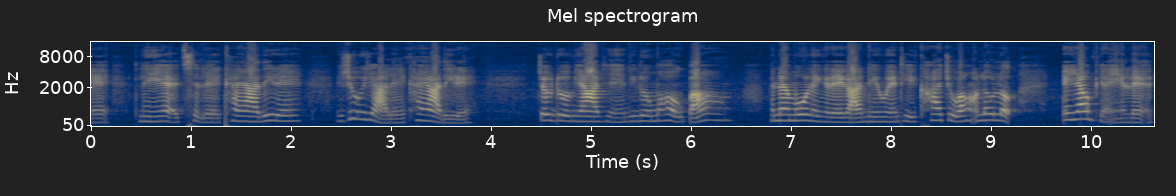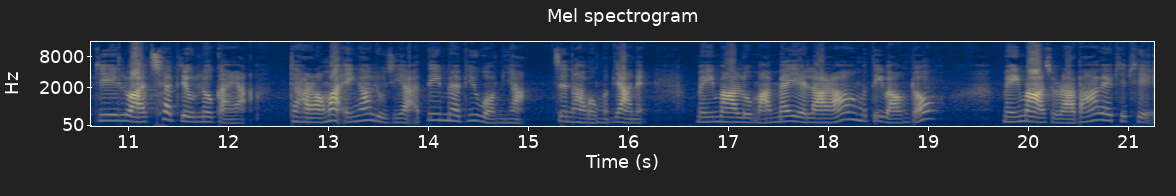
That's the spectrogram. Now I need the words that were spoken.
နဲ့လင်းရဲ့အချစ်လဲခံရသေးတယ်အယူအရာလဲခံရသေးတယ်ကျုပ်တို့များဖြင့်ဒီလိုမဟုတ်ပါမနက်မိုးလင်းကလေးကနေဝင်ထိခါကျူအောင်အလုပ်လုပ်အိမ်ရောက်ပြန်ရင်လည်းအပြေးလွှာချက်ပြုတ်လုပ်ကန်ရဒါတော့မှအိမ်ကလူကြီးကအတိမတ်ပြုတ်ပေါ်မြကျင်တာပုံမပြနဲ့မိန်းမလိုမှမက်ရလာတော့မသိပါဘူးတော့မိန်းမဆိုတာဘာပဲဖြစ်ဖြစ်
